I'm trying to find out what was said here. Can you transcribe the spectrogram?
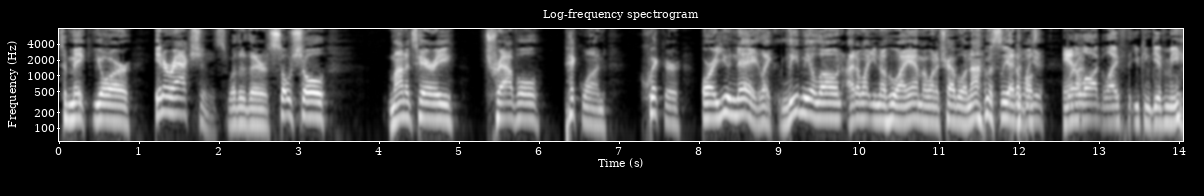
to make your interactions, whether they're social, monetary, travel, pick one, quicker. Or are you nay? Like, leave me alone. I don't want you to know who I am. I want to travel anonymously. I don't want most you analog life that you can give me.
